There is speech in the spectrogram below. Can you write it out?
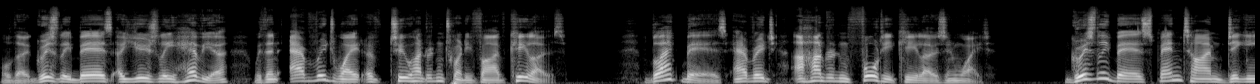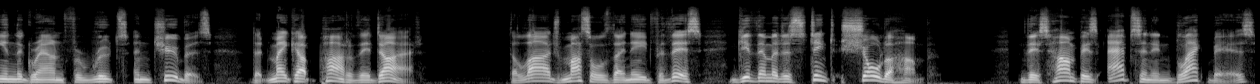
although grizzly bears are usually heavier with an average weight of 225 kilos. Black bears average 140 kilos in weight. Grizzly bears spend time digging in the ground for roots and tubers that make up part of their diet. The large muscles they need for this give them a distinct shoulder hump. This hump is absent in black bears,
